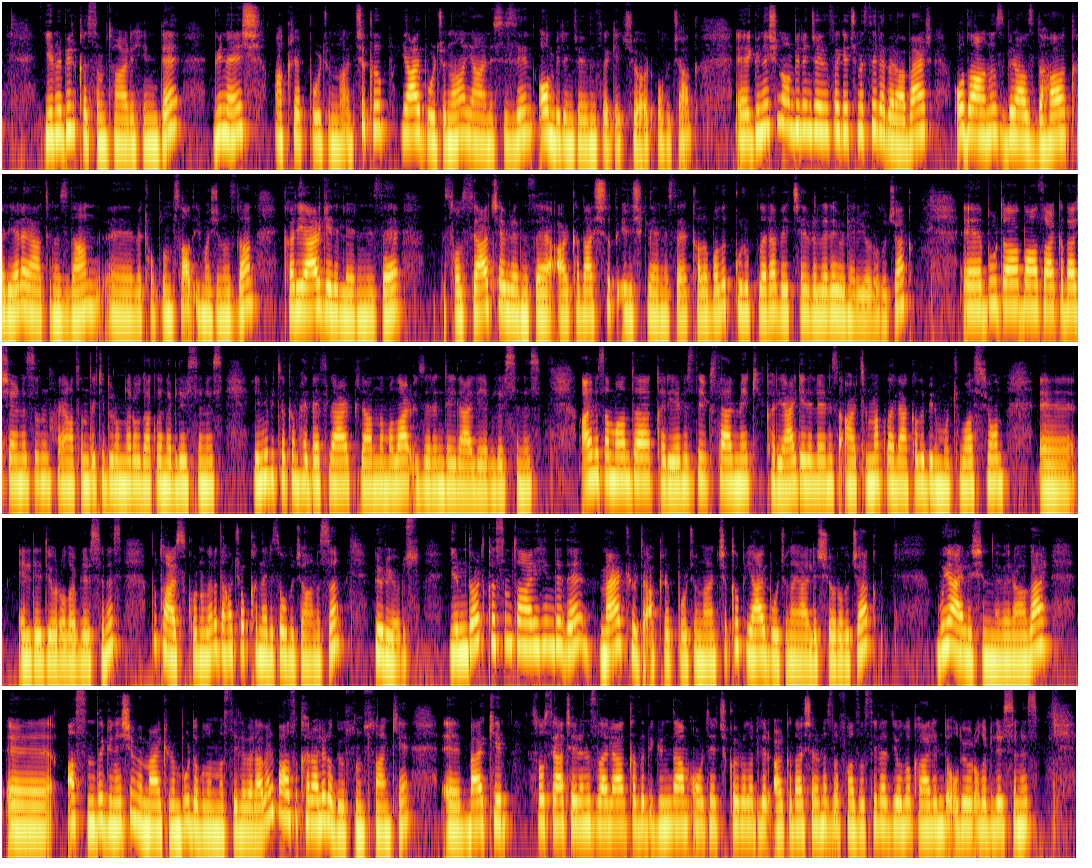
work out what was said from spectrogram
21 Kasım tarihinde Güneş Akrep Burcu'ndan çıkıp Yay Burcu'na yani sizin 11. evinize geçiyor olacak. E, güneşin 11. evinize geçmesiyle beraber odağınız biraz daha kariyer hayatınızdan e, ve toplumsal imajınızdan kariyer gelirlerinize, sosyal çevrenize, arkadaşlık ilişkilerinize, kalabalık gruplara ve çevrelere yöneliyor olacak. Ee, burada bazı arkadaşlarınızın hayatındaki durumlara odaklanabilirsiniz. Yeni bir takım hedefler, planlamalar üzerinde ilerleyebilirsiniz. Aynı zamanda kariyerinizde yükselmek, kariyer gelirlerinizi artırmakla alakalı bir motivasyon e, elde ediyor olabilirsiniz. Bu tarz konulara daha çok kanalize olacağınızı görüyoruz. 24 Kasım tarihinde de Merkür de Akrep Burcu'ndan çıkıp Yay Burcu'na yerleşiyor olacak. Bu yerleşimle beraber e, aslında Güneş'in ve Merkür'ün burada bulunmasıyla beraber bazı kararlar alıyorsunuz sanki. E, belki sosyal çevrenizle alakalı bir gündem ortaya çıkıyor olabilir. Arkadaşlarınızla fazlasıyla diyalog halinde oluyor olabilirsiniz.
